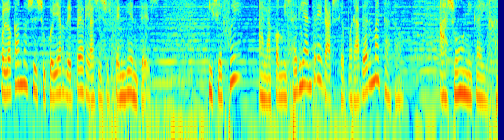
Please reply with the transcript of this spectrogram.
colocándose su collar de perlas y sus pendientes, y se fue a la comisaría a entregarse por haber matado a su única hija.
